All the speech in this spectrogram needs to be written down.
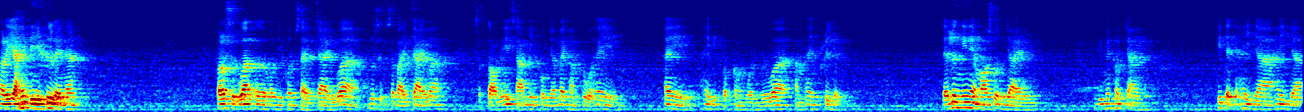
ภรรยาให้ดีขึ้นเลยนะเพราะรู้สึกว่าเออมันมีคนใส่ใจว่ารู้สึกสบายใจว่าต่อนี้สามีคงยังไม่ทำตัวให้ ให้ให้วิตกกังวลหรือว่าทำให้เครียด แต่เรื่องนี้เนี่ยหมอส่วนใหญ่ที่ไม่เข้าใจ ที่แต่จะให้ยาให้ยา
